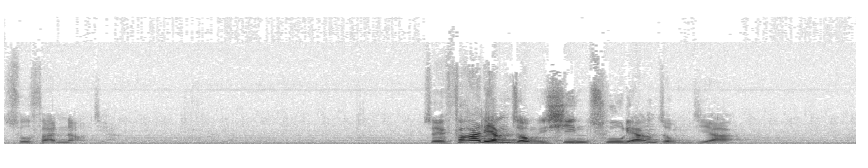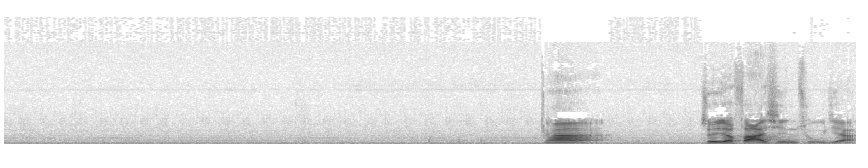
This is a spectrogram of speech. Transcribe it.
出烦恼家。所以发两种心，出两种家。啊，所以叫发心出家。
